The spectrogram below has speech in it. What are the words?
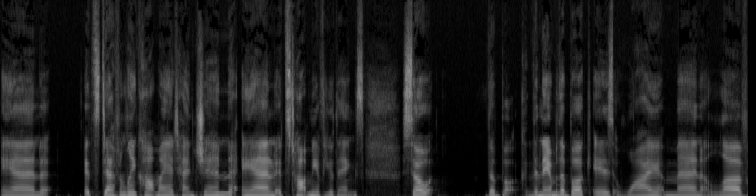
and it's definitely caught my attention and it's taught me a few things. So, the book. The name of the book is Why Men Love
